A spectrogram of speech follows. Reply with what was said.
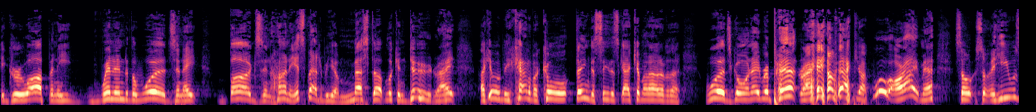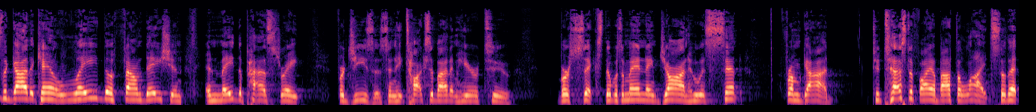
he grew up and he went into the woods and ate bugs and honey. It's about to be a messed up looking dude, right? Like it would be kind of a cool thing to see this guy coming out of the woods going, hey, repent, right? I'm like, woo, all right, man. So, so he was the guy that kind of laid the foundation and made the path straight for Jesus. And he talks about him here too. Verse 6 there was a man named John who was sent from God to testify about the light so that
